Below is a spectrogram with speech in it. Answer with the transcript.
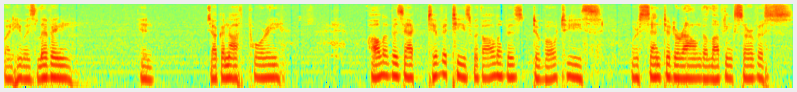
when he was living in Jagannath Puri, all of his activities with all of his devotees were centered around the loving service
